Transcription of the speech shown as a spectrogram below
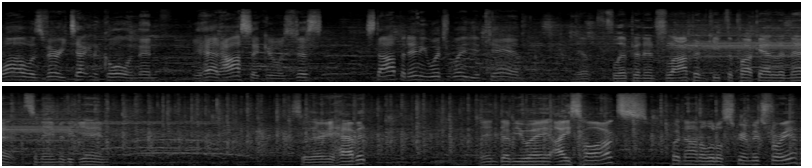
Roy was very technical, and then you had Hasek. It was just stop it any which way you can. Yep, flipping and flopping, keep the puck out of the net. That's the name of the game. So there you have it. NWA Ice Hogs putting on a little scrimmage for you.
